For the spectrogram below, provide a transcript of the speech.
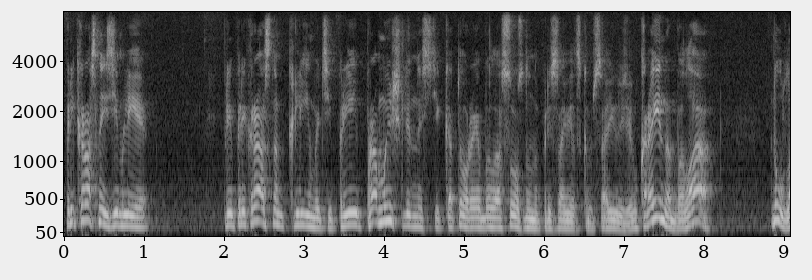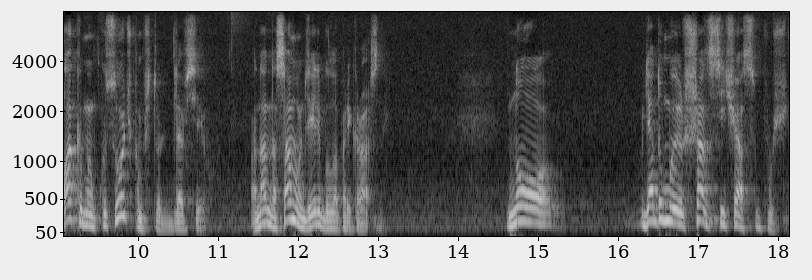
прекрасной земле, при прекрасном климате, при промышленности, которая была создана при Советском Союзе, Украина была ну, лакомым кусочком, что ли, для всех. Она на самом деле была прекрасной. Но я думаю, шанс сейчас упущен.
